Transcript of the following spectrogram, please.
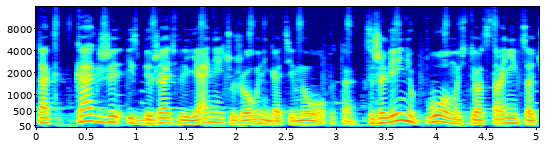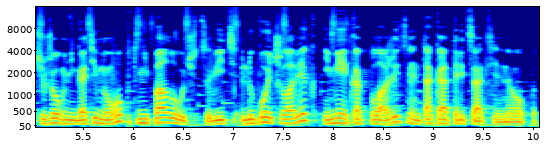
Так как же избежать влияния чужого негативного опыта? К сожалению, полностью отстраниться от чужого негативного опыта не получится, ведь любой человек имеет как положительный, так и отрицательный опыт.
